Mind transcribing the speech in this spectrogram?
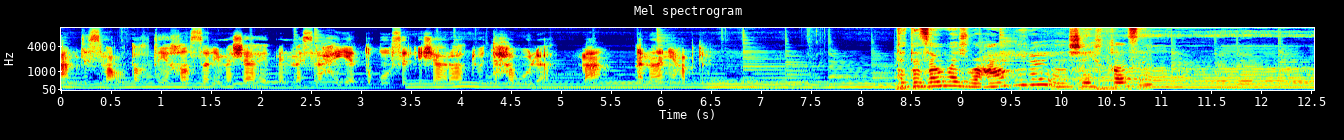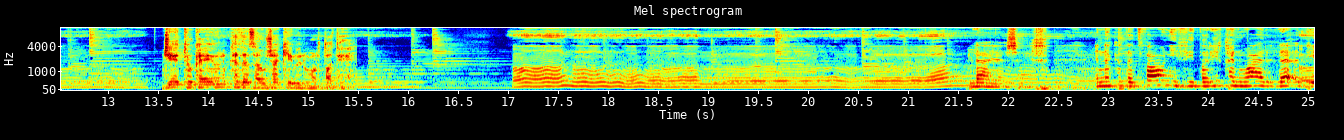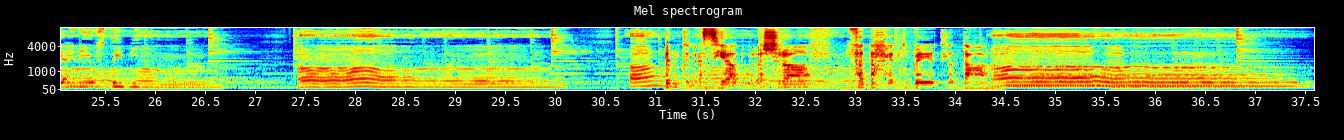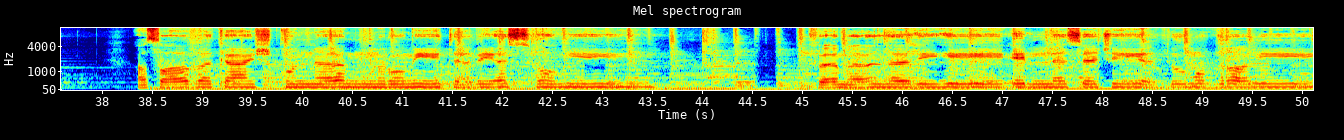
عم تسمعوا تغطية خاصة لمشاهد من مسرحية طقوس الإشارات والتحولات مع أماني عبدو تتزوج عاهرة يا شيخ قاسم؟ جئت كي أنقذ زوجك من ورطته. لا يا شيخ. إنك تدفعني في طريق وعر لا أدري أين يفضي بي. بنت الأسياد والأشراف فتحت بيت للدعارة. أصابك عشق أم رميت بأسهمي. فما هذه إلا سجية مغرمي.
